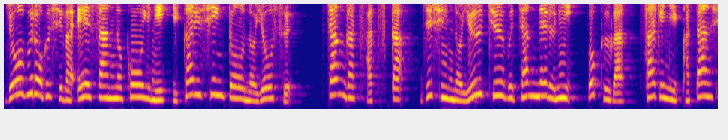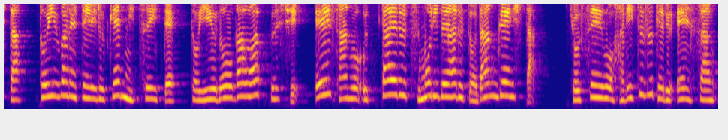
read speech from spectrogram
ジョーブログ氏は A さんの行為に怒り浸透の様子。3月20日、自身の YouTube チャンネルに、僕が詐欺に加担したと言われている件について、という動画をアップし、A さんを訴えるつもりであると断言した。虚勢を張り続ける A さん。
